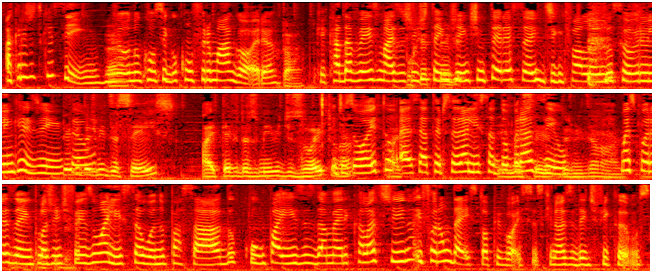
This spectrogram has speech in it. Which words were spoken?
Acredito que sim. É. Não, não, consigo confirmar agora. Tá. Porque cada vez mais a Porque gente tem teve... gente interessante falando sobre o LinkedIn. Teve então... 2016, Aí teve 2018, 18, né? essa é a terceira lista do Brasil. 2019. Mas, por exemplo, a gente fez uma lista o ano passado com países da América Latina e foram 10 top voices que nós identificamos.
